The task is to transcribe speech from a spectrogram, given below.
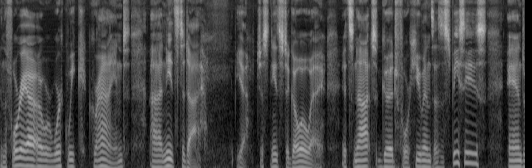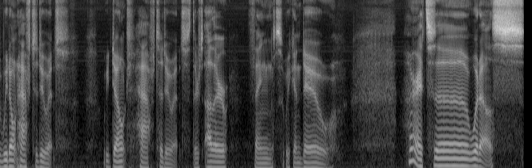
and the four hour work week grind uh, needs to die. Yeah, just needs to go away. It's not good for humans as a species, and we don't have to do it. We don't have to do it. There's other things we can do. All right. Uh, what else?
